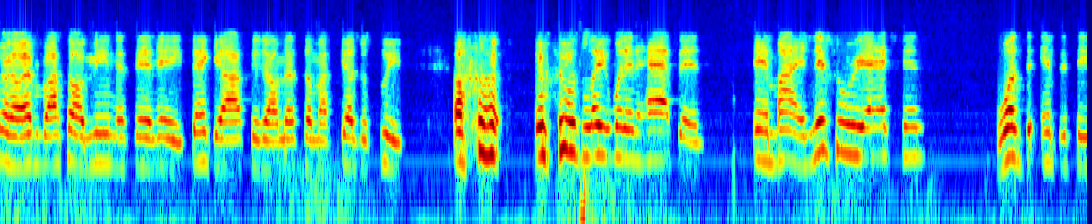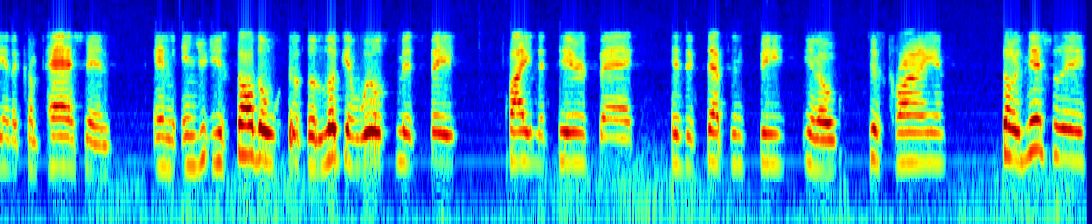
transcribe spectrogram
you know, everybody I saw a meme that said, "Hey, thank you, Oscar, y'all messed up my scheduled sleep." Uh, it was late when it happened, and my initial reaction was the empathy and the compassion, and and you, you saw the, the the look in Will Smith's face, fighting the tears back, his acceptance speech, you know, just crying. So initially,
